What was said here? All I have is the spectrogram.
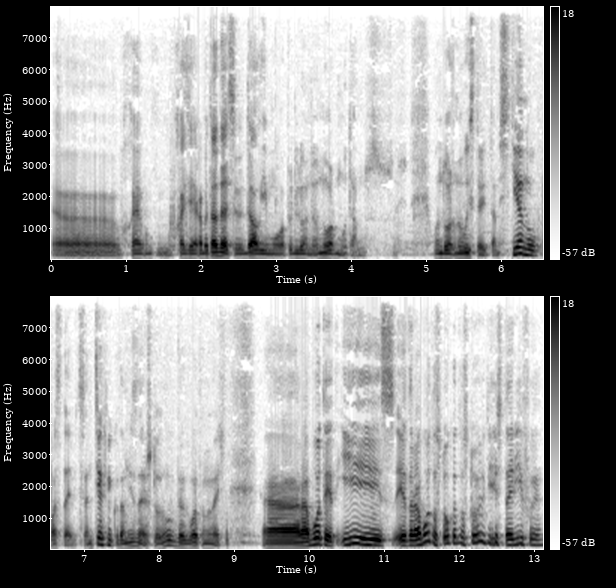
хозяин, работодатель дал ему определенную норму там, он должен выставить там стену, поставить сантехнику, там не знаю что, ну вот он значит, э, работает, и эта работа столько-то стоит, есть тарифы,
